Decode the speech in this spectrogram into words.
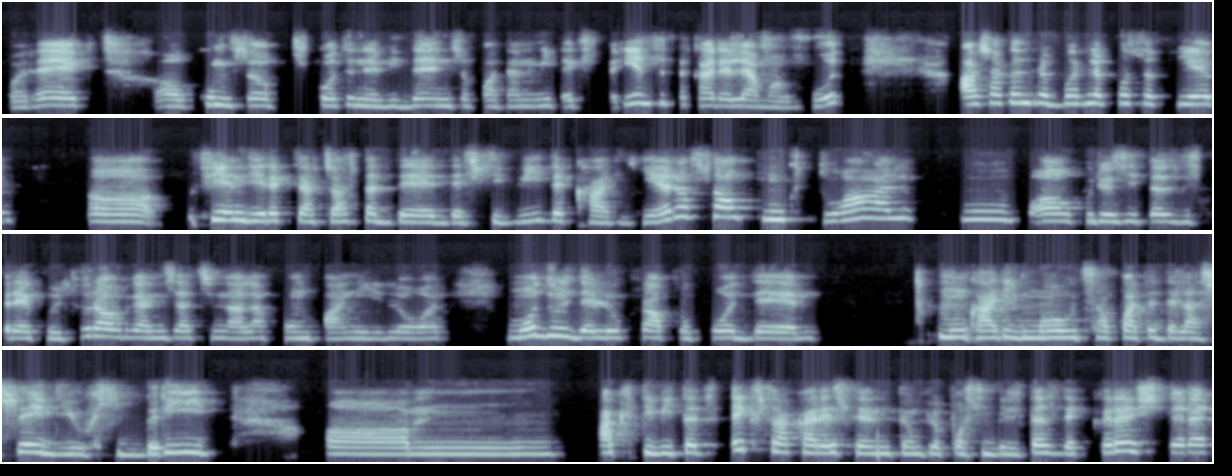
corect, cum să scot în evidență poate anumite experiențe pe care le-am avut. Așa că întrebările pot să fie uh, fie în direcția aceasta de, de CV, de carieră sau punctual cu uh, curiozități despre cultura organizațională a companiilor, modul de lucru apropo de munca remote sau poate de la sediu, hibrid, um, activități extra care se întâmplă, posibilități de creștere.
